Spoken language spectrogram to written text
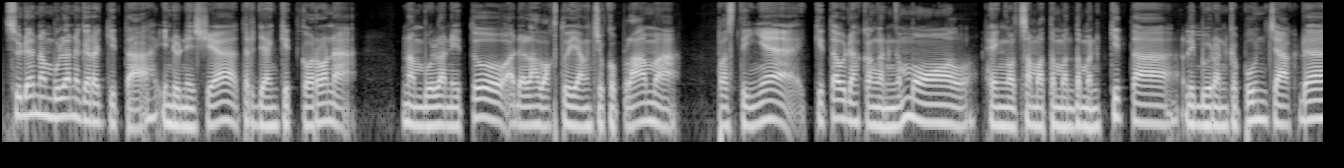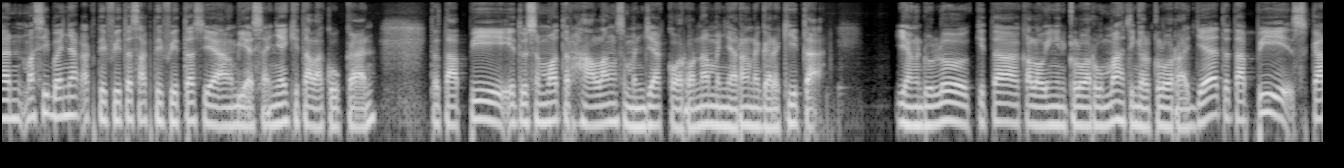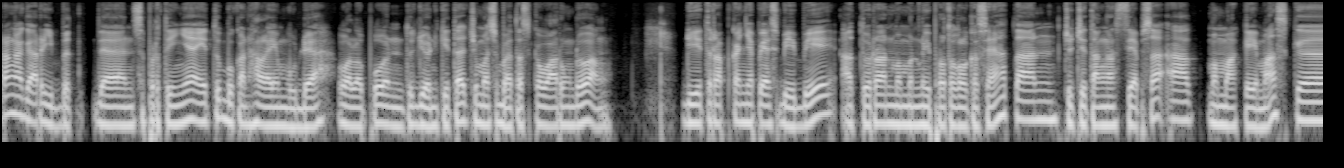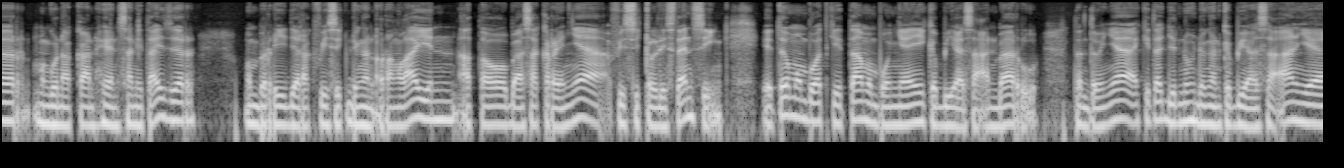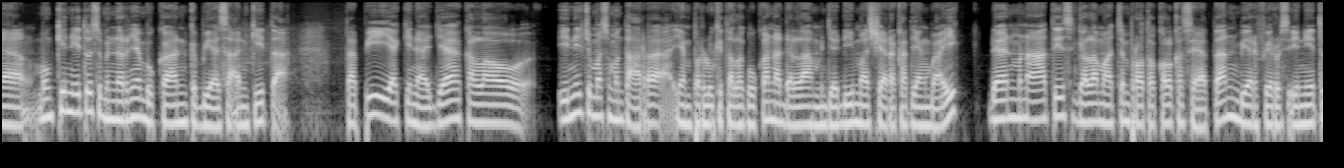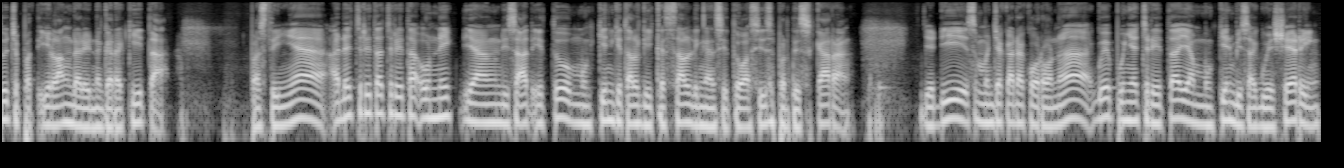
Sudah enam bulan negara kita, Indonesia, terjangkit corona. Enam bulan itu adalah waktu yang cukup lama pastinya kita udah kangen nge-mall, hangout sama teman-teman kita, liburan ke puncak, dan masih banyak aktivitas-aktivitas yang biasanya kita lakukan. Tetapi itu semua terhalang semenjak corona menyerang negara kita. Yang dulu kita kalau ingin keluar rumah tinggal keluar aja, tetapi sekarang agak ribet dan sepertinya itu bukan hal yang mudah walaupun tujuan kita cuma sebatas ke warung doang. Diterapkannya PSBB, aturan memenuhi protokol kesehatan, cuci tangan setiap saat, memakai masker, menggunakan hand sanitizer, memberi jarak fisik dengan orang lain, atau bahasa kerennya physical distancing, itu membuat kita mempunyai kebiasaan baru. Tentunya kita jenuh dengan kebiasaan yang mungkin itu sebenarnya bukan kebiasaan kita. Tapi yakin aja kalau ini cuma sementara, yang perlu kita lakukan adalah menjadi masyarakat yang baik, dan menaati segala macam protokol kesehatan biar virus ini tuh cepat hilang dari negara kita. Pastinya ada cerita-cerita unik yang di saat itu mungkin kita lagi kesal dengan situasi seperti sekarang. Jadi semenjak ada corona, gue punya cerita yang mungkin bisa gue sharing.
